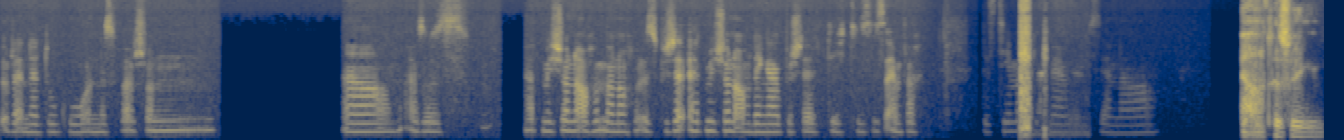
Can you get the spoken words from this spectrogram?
oder in der Doku und das war schon, ja, also es hat mich schon auch immer noch, es hat mich schon auch länger beschäftigt. Das ist einfach, das Thema geht mir wirklich sehr nah. Ja, deswegen,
